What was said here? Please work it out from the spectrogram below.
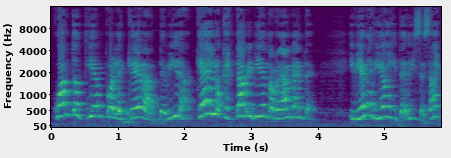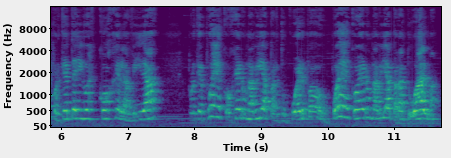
¿Cuánto tiempo le queda de vida? ¿Qué es lo que está viviendo realmente? Y viene Dios y te dice, ¿sabes por qué te digo escoge la vida? Porque puedes escoger una vía para tu cuerpo, puedes escoger una vía para tu alma.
